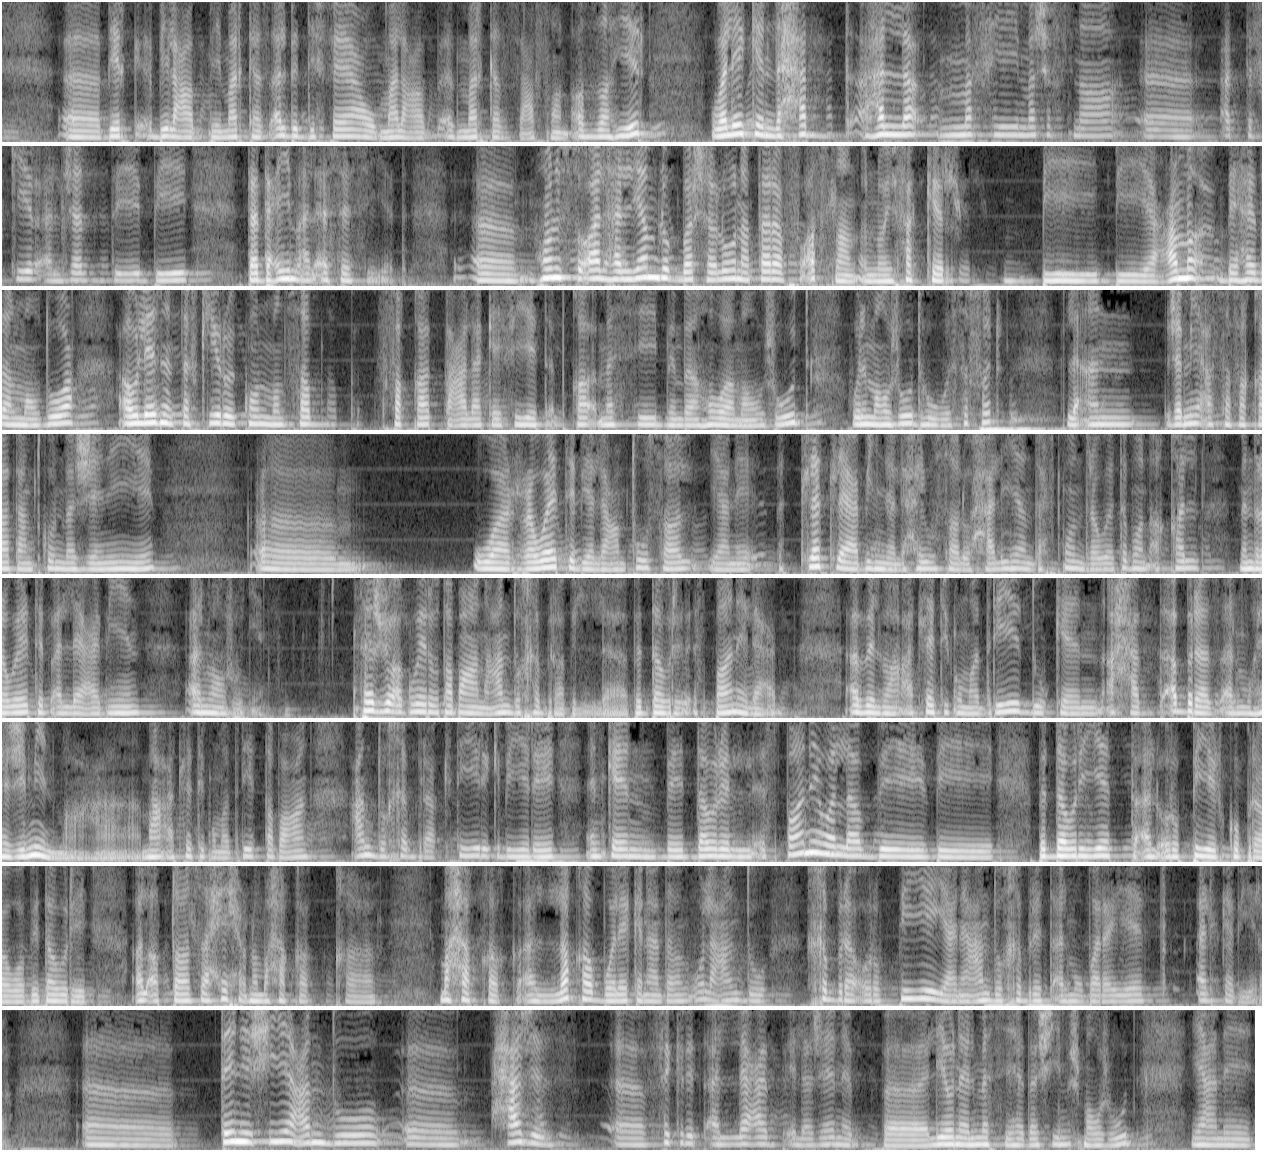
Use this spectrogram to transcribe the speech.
بيلعب بمركز قلب الدفاع وملعب بمركز عفوا الظهير. ولكن لحد هلأ ما في ما شفنا التفكير الجدي بتدعيم الأساسيات. هون السؤال هل يملك برشلونة طرف أصلا إنه يفكر بعمق بهذا الموضوع أو لازم تفكيره يكون منصب فقط على كيفية إبقاء ميسي بما هو موجود والموجود هو صفر لأن جميع الصفقات عم تكون مجانية. والرواتب يلي عم توصل يعني الثلاث لاعبين اللي حيوصلوا حاليا رح تكون رواتبهم أقل من رواتب اللاعبين الموجودين. سيرجيو أغويرو طبعا عنده خبرة بالدوري الإسباني لعب قبل مع أتلتيكو مدريد وكان أحد أبرز المهاجمين مع مع أتلتيكو مدريد طبعا. عنده خبرة كتير كبيرة إن كان بالدوري الإسباني ولا ب ب بالدوريات الأوروبية الكبرى وبدوري الأبطال. صحيح إنه ما حقق ما حقق اللقب ولكن عندما نقول عنده خبرة أوروبية يعني عنده خبرة المباريات الكبيرة. آه تاني شيء عنده آه، حاجز آه، فكرة اللعب إلى جانب آه، ليونيل ميسي هذا شيء مش موجود. يعني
